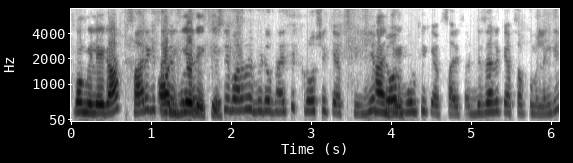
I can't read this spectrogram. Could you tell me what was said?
आपको मिलेगा। सारी की और ये देखिए। पिछली बार मैंने वीडियो बनाई थी क्रोशी कैप्स की ये हाँ प्योर वूल की कैप्स सारी सारी डिज़ाइनर कैप्स आपको मिलेंगी।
